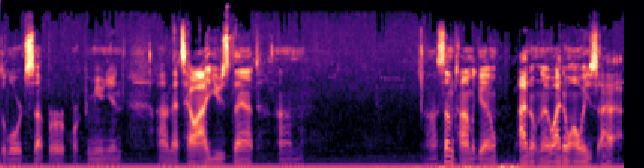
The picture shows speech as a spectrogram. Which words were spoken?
the Lord's Supper or communion. Um, that's how I used that um, uh, some time ago. I don't know. I don't always I,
